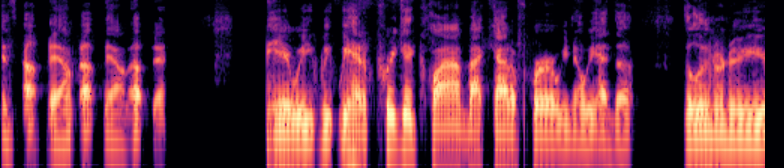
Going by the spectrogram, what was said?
It's up, down, up, down, up, down. Here we, we we had a pretty good climb back out of where we know we had the the Lunar New Year,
